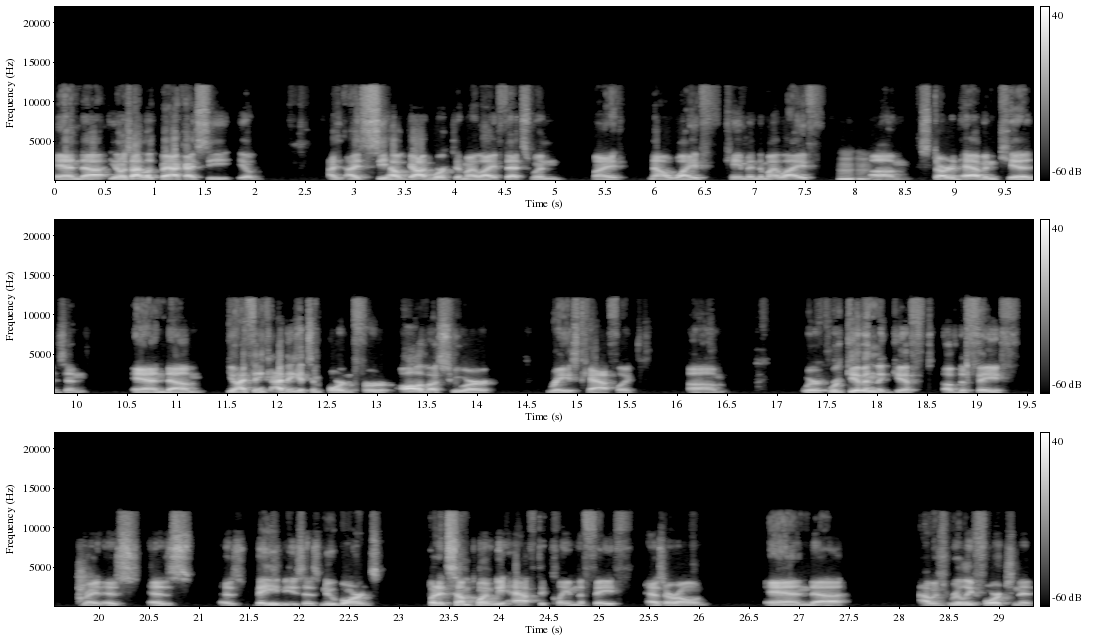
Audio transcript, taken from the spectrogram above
And uh, you know, as I look back, I see you know, I, I see how God worked in my life. That's when my now wife came into my life, mm-hmm. um, started having kids, and and um, you know, I think I think it's important for all of us who are raised Catholic. Um, we're we're given the gift of the faith, right? As as as babies, as newborns, but at some point we have to claim the faith as our own. And uh, I was really fortunate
